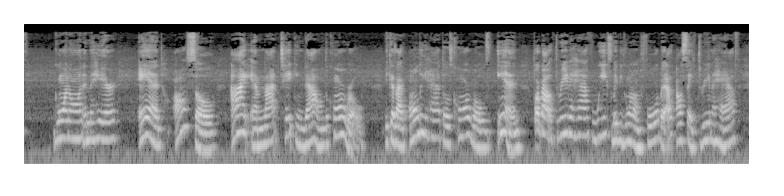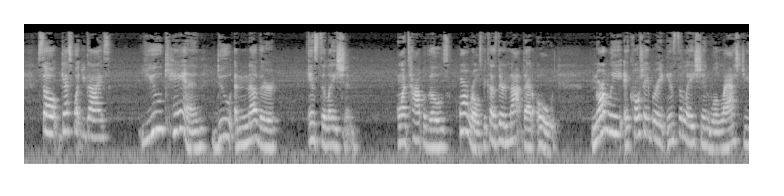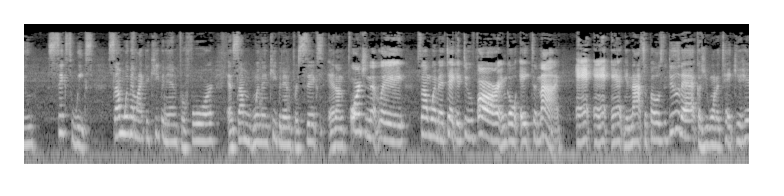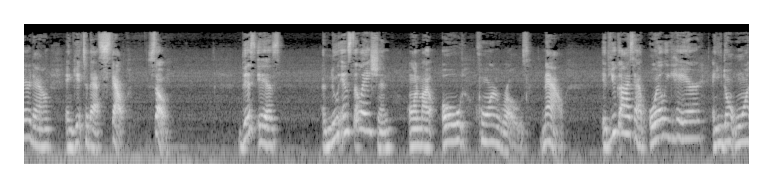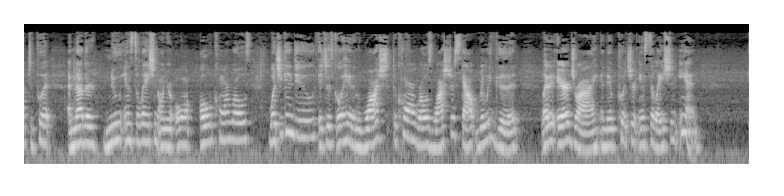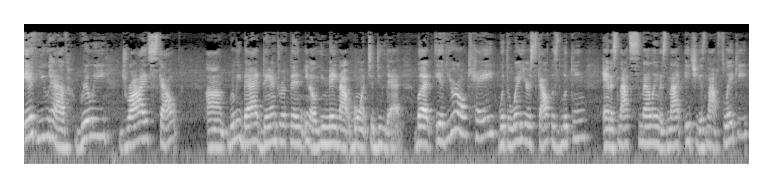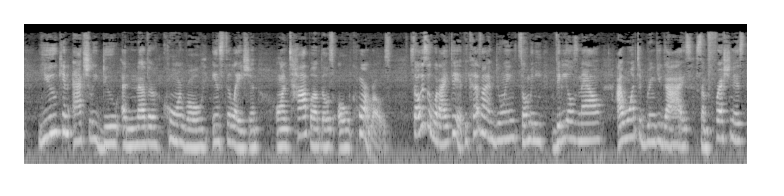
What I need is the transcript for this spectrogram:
going on in the hair and also, I am not taking down the corn cornrow because I've only had those corn cornrows in for about three and a half weeks, maybe going on four, but I'll say three and a half. So guess what, you guys? You can do another installation on top of those corn cornrows because they're not that old. Normally, a crochet braid installation will last you six weeks some women like to keep it in for four and some women keep it in for six. And unfortunately, some women take it too far and go eight to nine. And, and, and you're not supposed to do that because you want to take your hair down and get to that scalp. So this is a new installation on my old cornrows. Now, if you guys have oily hair and you don't want to put another new installation on your old, old cornrows, what you can do is just go ahead and wash the cornrows, wash your scalp really good, let it air dry, and then put your installation in. If you have really dry scalp, um, really bad dandruff, then, you know, you may not want to do that. But if you're okay with the way your scalp is looking and it's not smelling, it's not itchy, it's not flaky, you can actually do another corn cornrow installation on top of those old corn cornrows. So this is what I did. Because I'm doing so many videos now, I want to bring you guys some freshness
